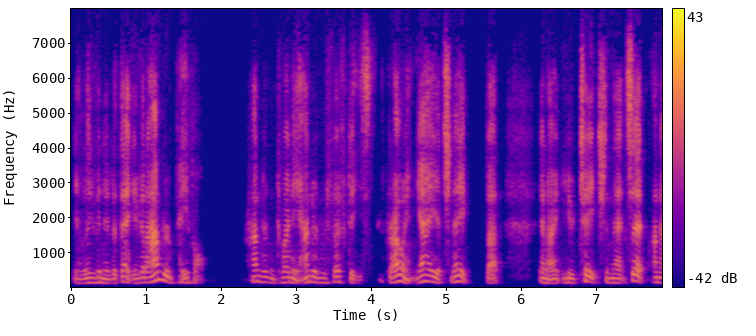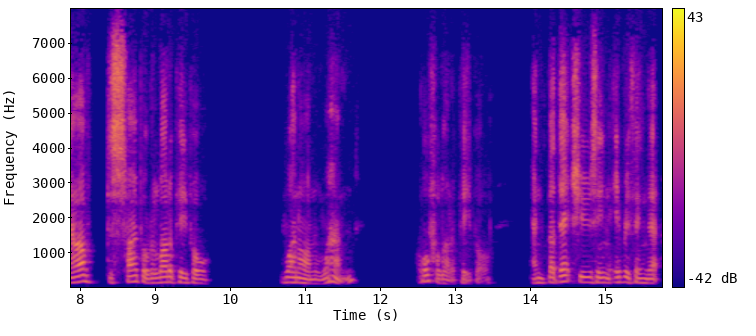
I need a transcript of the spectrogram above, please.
You're leaving it at that. You've got 100 people, 120, 150, growing. Yay, it's neat. But, you know, you teach and that's it. And I've discipled a lot of people one on one, awful lot of people. And but that's using everything that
